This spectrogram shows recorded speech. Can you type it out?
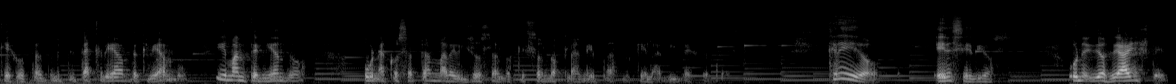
que constantemente está creando, creando y manteniendo una cosa tan maravillosa, lo que son los planetas, lo que es la vida, etc. Creo en ese Dios, un Dios de Einstein,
